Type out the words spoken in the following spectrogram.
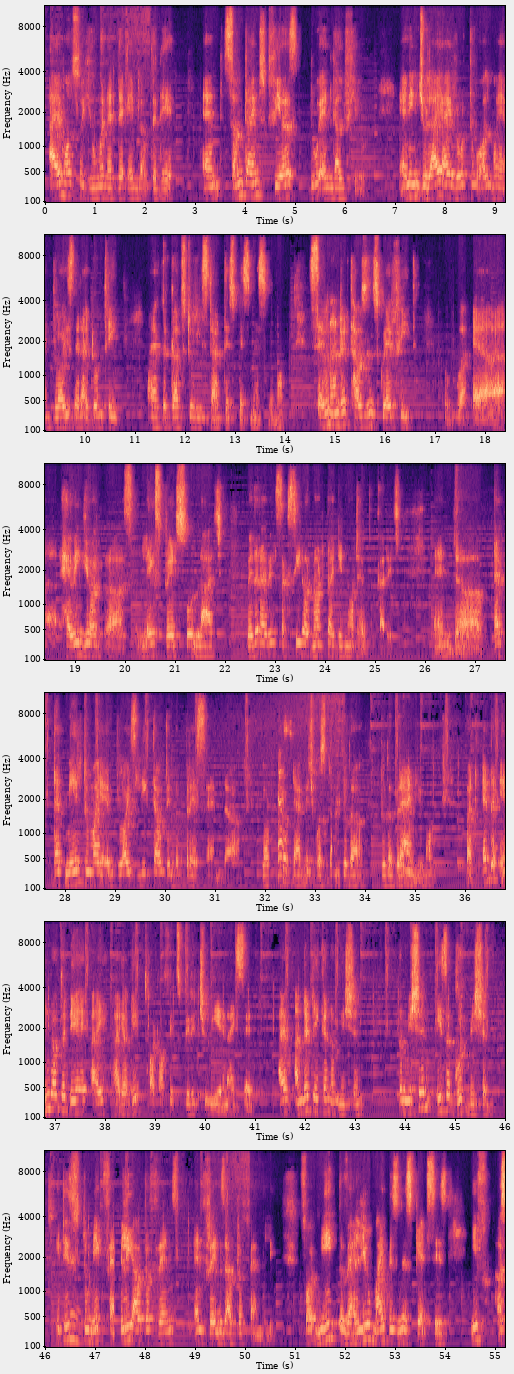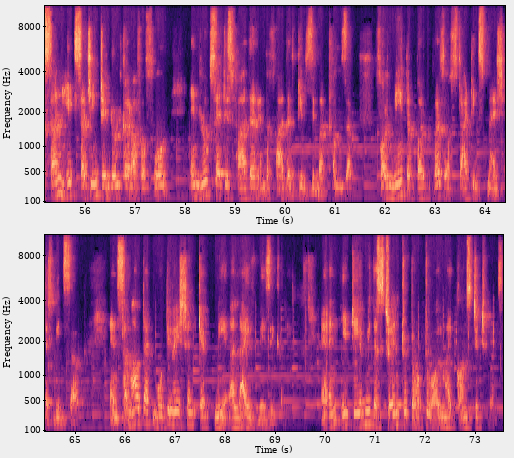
I am also human at the end of the day, and sometimes fears do engulf you. And in July, I wrote to all my employees that I don't think I have the guts to restart this business. You know, 700,000 square feet, uh, having your uh, legs spread so large, whether I will succeed or not, I did not have the courage. And uh, that that mail to my employees leaked out in the press and a lot Yes. of damage was done to the to the brand you know. But at the end of the day I, I again thought of it spiritually and i said i have undertaken a mission. The mission is a good mission it is Hmm. to make family out of friends and friends out of family for me the value my business gets is if a son hits Sachin Tendulkar off a phone and looks at his father and the father gives him a thumbs up, for me, the purpose of starting Smash has been served. And somehow that motivation kept me alive, basically. And it gave me the strength to talk to all my constituents.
